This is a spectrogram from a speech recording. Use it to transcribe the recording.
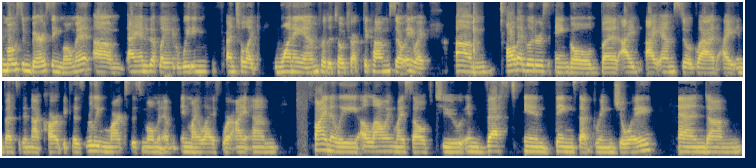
most embarrassing moment. Um, I ended up like waiting until like 1 a.m. for the tow truck to come. So anyway, um, all that glitters ain't gold, but I I am still glad I invested in that car because really marks this moment of, in my life where I am finally allowing myself to invest in things that bring joy and um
